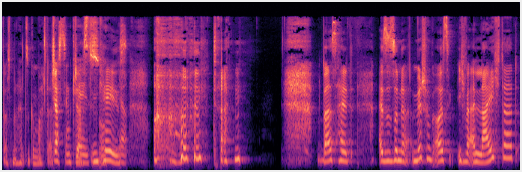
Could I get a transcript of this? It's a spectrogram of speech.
was man halt so gemacht hat. Just in case. Just in case. So, ja. Und dann was halt, also so eine Mischung aus, ich war erleichtert,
